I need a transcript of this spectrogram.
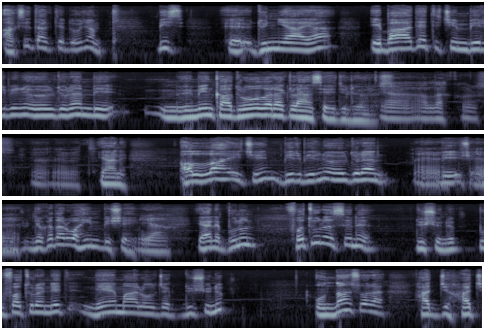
Aksi takdirde hocam biz e, dünyaya ibadet için birbirini öldüren bir mümin kadro olarak lanse ediliyoruz. Ya Allah korusun. Yani evet. Yani Allah için birbirini öldüren Evet. bir şey. evet. Ne kadar vahim bir şey. Ya Yani bunun faturasını düşünüp bu fatura ne, neye mal olacak düşünüp ondan sonra haccı hac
